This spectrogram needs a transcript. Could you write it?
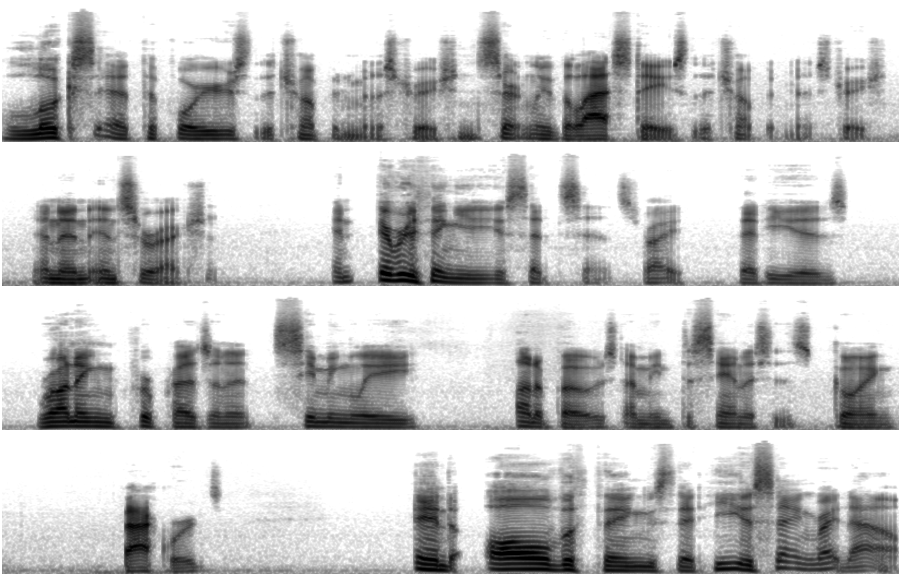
looks at the four years of the Trump administration, certainly the last days of the Trump administration, and an insurrection, and everything he has said since, right? That he is running for president, seemingly unopposed. I mean, DeSantis is going backwards. And all the things that he is saying right now,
